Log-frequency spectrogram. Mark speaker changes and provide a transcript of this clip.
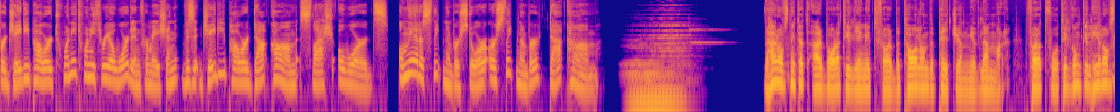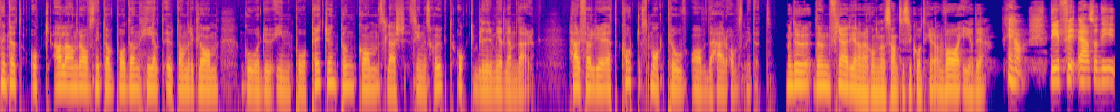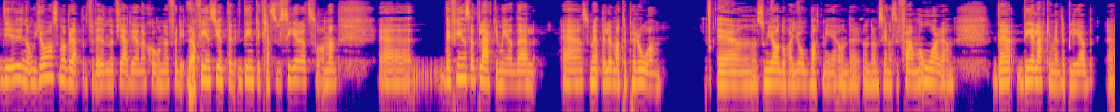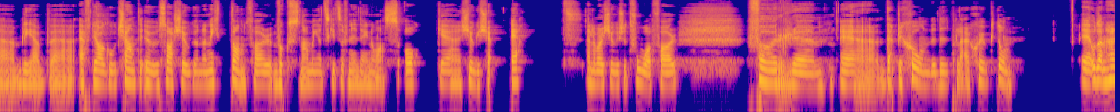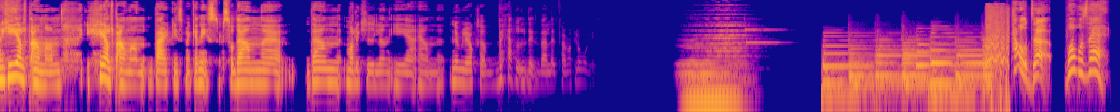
Speaker 1: For JD Power 2023 award information, visit jdpower.com/awards. Only at a Sleep Number store or sleepnumber.com.
Speaker 2: Det här avsnittet är bara tillgängligt för betalande Patreon-medlemmar. För att få tillgång till hela avsnittet och alla andra avsnitt av podden helt utan reklam går du in på patreon.com sinnessjukt och blir medlem där. Här följer ett kort smakprov av det här avsnittet. Men du, den fjärde generationens antipsykotika, vad är det?
Speaker 3: Ja, det är, för, alltså det, det är ju nog jag som har berättat för dig om den fjärde generationen, för det, ja. det finns ju inte, det är inte klassificerat så, men eh, det finns ett läkemedel eh, som heter Lumateperon, eh, som jag då har jobbat med under, under de senaste fem åren. Det, det läkemedlet blev, eh, blev eh, FDA-godkänt i USA 2019 för vuxna med schizofrenidiagnos och 2021 eller var det 2022, för, för eh, eh, depression vid bipolär sjukdom. Eh, och den har en helt annan, helt annan verkningsmekanism. Så den, eh, den molekylen är en, nu blir det också väldigt, väldigt farmakologiskt.
Speaker 4: Hold up. What was that?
